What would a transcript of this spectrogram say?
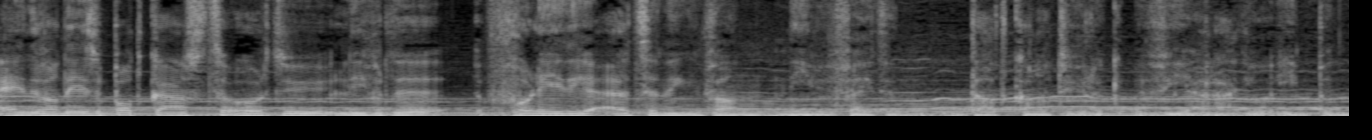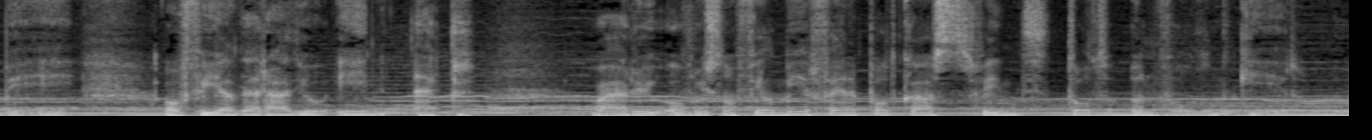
Einde van deze podcast hoort u liever de volledige uitzending van Nieuwe Feiten. Dat kan natuurlijk via radio1.be of via de Radio 1 app, waar u overigens nog veel meer fijne podcasts vindt. Tot een volgende keer.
